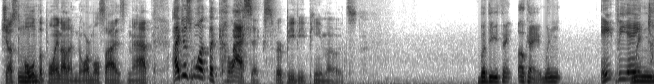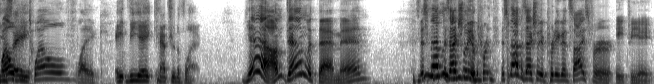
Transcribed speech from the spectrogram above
just hold Mhm. the point on a normal sized map. I just want the classics for PvP modes. But do you think? Okay, when 8v8, When 12v12, like eight v eight capture the flag. yeah, I'm down with that, man. This map is actually a pre- this map is actually a pretty good size for 8v8.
